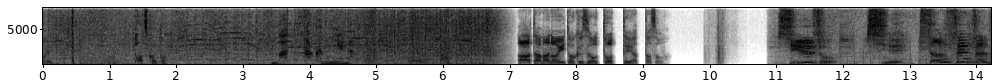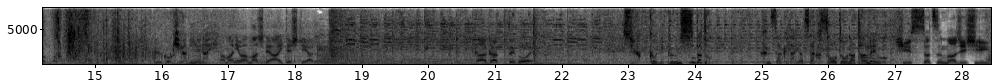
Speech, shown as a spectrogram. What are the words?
あれ？パーツ変えた？全く見えない。頭の糸くずを取ってやったぞ。死ぬぞ。死ね。三千山。動きが見えない。たまにはマジで相手してやるかかってこい。10個に分身だと。ふざけたやつだが相当な鍛錬を。必殺マジシリー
